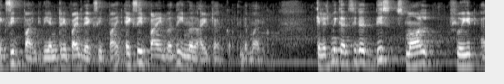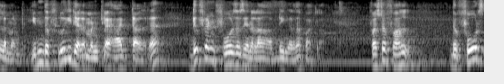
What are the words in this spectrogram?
எக்ஸிட் பாயிண்ட் இது என்ட்ரி பாயிண்ட் இது எக்ஸிட் பாயிண்ட் எக்ஸிட் பாயிண்ட் வந்து இன்னொரு ஹைட்டில் இருக்கும். இந்த மாதிரி இருக்கும். Okay let me consider this small fluid element இந்த ஃப்ளூயிட் எலமெண்ட்டில் ஆக்ட் ஆகிற டிஃப்ரெண்ட் ஃபோர்ஸஸ் என்னலாம் அப்படிங்கிறத பார்க்கலாம். First of all the force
